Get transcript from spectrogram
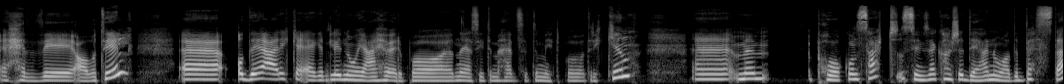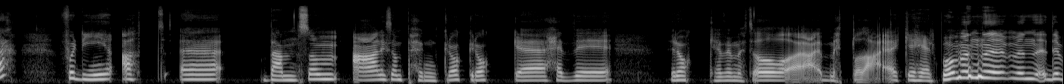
heavy av og til. Eh, og det er ikke egentlig noe jeg hører på når jeg sitter med headsetet mitt på trikken. Eh, men på konsert så syns jeg kanskje det er noe av det beste. Fordi at eh, band som er liksom punkrock, rock, eh, heavy rock, heavy metal eh, Metal er jeg ikke helt på, men, men det,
